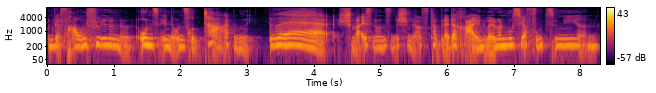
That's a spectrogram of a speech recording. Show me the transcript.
Und wir Frauen fühlen uns in unseren Tagen, äh, schmeißen uns eine Schmerztablette rein, weil man muss ja funktionieren.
